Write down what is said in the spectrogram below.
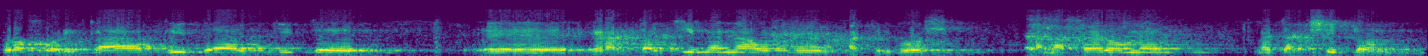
προφορικά, βίντεο, είτε ε, γραπτά κείμενα όπου ακριβώς αναφέρομαι μεταξύ των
